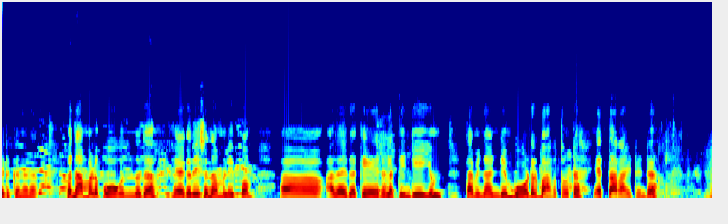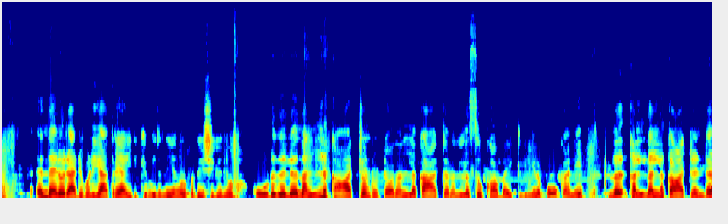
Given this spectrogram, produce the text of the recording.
എടുക്കുന്നത്. ഇപ്പം നമ്മൾ പോകുന്നത് ഏകദേശം നമ്മളിപ്പം അതായത് കേരളത്തിന്റെയും തമിഴ്നാടിന്റെയും ബോർഡർ ഭാഗത്തോട്ട് എത്താറായിട്ടുണ്ട്. എന്തായാലും ഒരു അടിപൊളി യാത്രയായിരിക്കും ഇതെന്ന് ഞങ്ങൾ പ്രതീക്ഷിക്കുന്നു. കൂടുതൽ നല്ല കാറ്റുണ്ട് കേട്ടോ. നല്ല കാറ്റാണ് നല്ല സുഖമാണ് ബൈക്കിൽ ഇങ്ങനെ പോകാൻ നല്ല നല്ല കാറ്റുണ്ട്.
